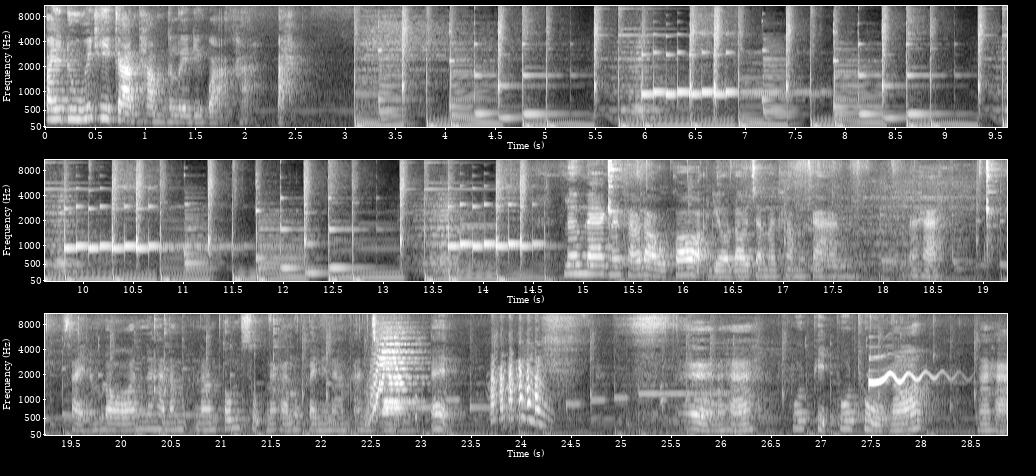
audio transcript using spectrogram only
ไปดูวิธีการทำกันเลยดีกว่าค่ะไปเริ่มแรกนะคะเราก็เดี๋ยวเราจะมาทำการ นะคะ ใส่น้ำร้อนนะคะ น้ำน้ำต้มสุกนะคะ ลงไปในน้ำอัญชันเอ๊ะเออนะคะ พูดผิดพูดถูกเนาะนะคะ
